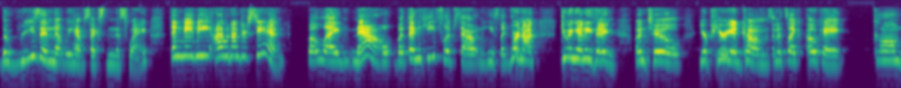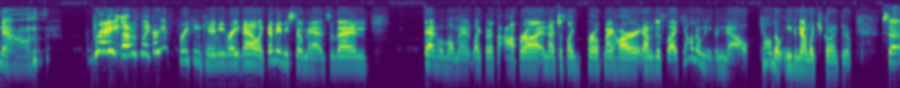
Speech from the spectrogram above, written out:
the reason that we have sex in this way, then maybe I would understand. But like now, but then he flips out and he's like, We're not doing anything until your period comes. And it's like, okay, calm down. Right? I was like, are you freaking kidding me right now? Like that made me so mad. So then that whole moment, like they're at the opera, and that just like broke my heart. I'm just like, y'all don't even know. Y'all don't even know what you're going through. So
